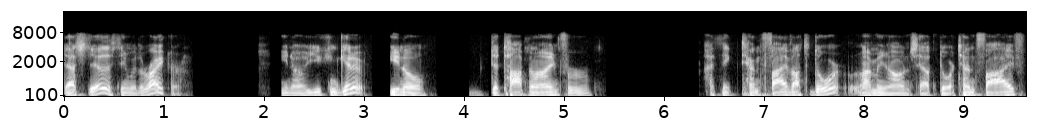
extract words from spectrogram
that's the other thing with the Ryker you know you can get it you know the top line for i think 10.5 out the door i mean i wouldn't say out the door 10.5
